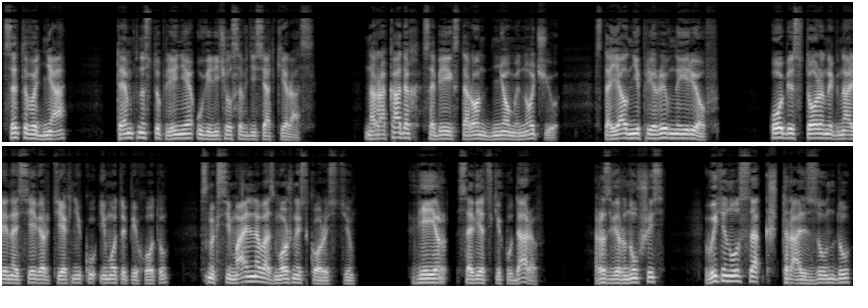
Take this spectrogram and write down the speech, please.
С этого дня темп наступления увеличился в десятки раз. На ракадах с обеих сторон днем и ночью стоял непрерывный рев. Обе стороны гнали на север технику и мотопехоту с максимально возможной скоростью. Веер советских ударов, развернувшись, вытянулся к Штральзунду,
